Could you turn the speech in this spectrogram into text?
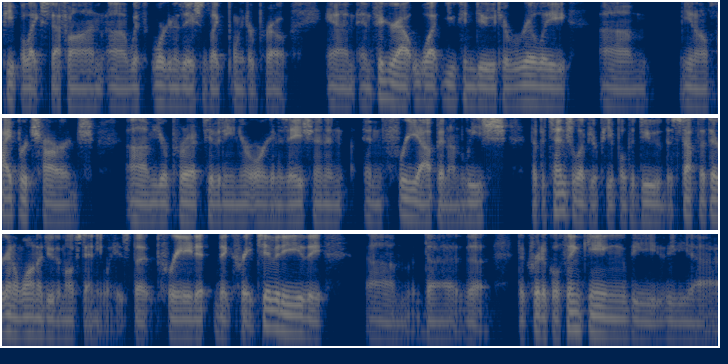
people like Stefan, uh, with organizations like Pointerpro, and and figure out what you can do to really um, you know hypercharge um, your productivity in your organization and and free up and unleash the potential of your people to do the stuff that they're going to want to do the most anyways the create the creativity the um, the the the critical thinking the the uh,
